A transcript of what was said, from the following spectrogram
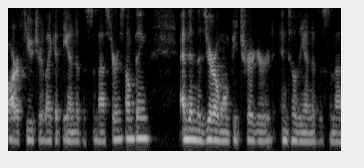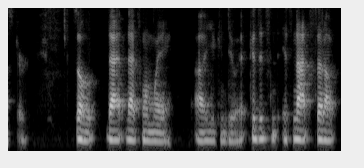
far future, like at the end of the semester or something, and then the zero won't be triggered until the end of the semester. So that that's one way uh, you can do it because it's it's not set up.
